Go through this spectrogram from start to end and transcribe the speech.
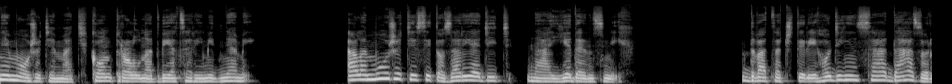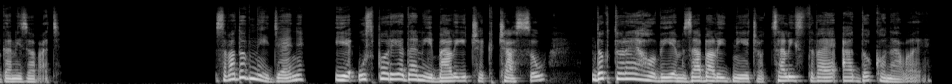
Nemôžete mať kontrolu nad viacerými dňami. Ale môžete si to zariadiť na jeden z nich. 24 hodín sa dá zorganizovať. Svadobný deň je usporiadaný balíček času, do ktorého viem zabaliť niečo celistvé a dokonalé.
